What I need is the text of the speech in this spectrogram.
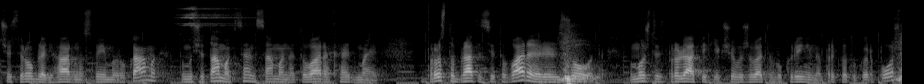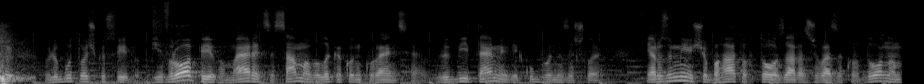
щось роблять гарно своїми руками, тому що там акцент саме на товари handmade. І просто брати ці товари реалізовувати. Ви можете відправляти їх, якщо ви живете в Україні, наприклад, Укрпоштою, в будь-яку точку світу. В Європі, в Америці саме велика конкуренція в будь-якій темі, в яку б ви не зайшли. Я розумію, що багато хто зараз живе за кордоном,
